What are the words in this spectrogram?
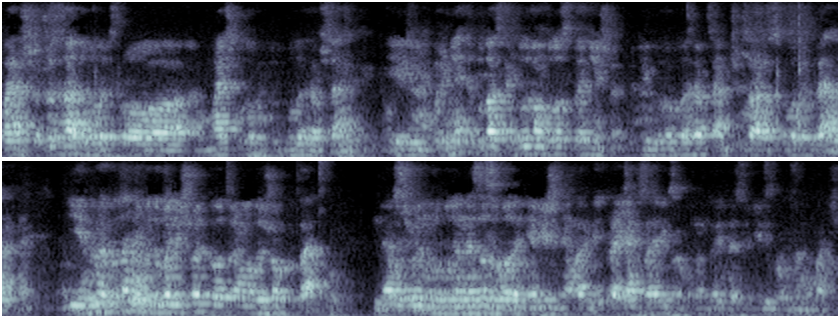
Перше, вже згадували про матч, коли ви тут були гравцем. І порівняйте, будь ласка, коли вам було складніше, тоді коли ви були гравцем, чи зараз, коли тренер. І друге питання, ви доволі швидко отримали жовту картку. Е, Очевидно, ви були незадоволені рішенням арбітра. Як взагалі прокоментуєте суддівство в цьому матчі?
